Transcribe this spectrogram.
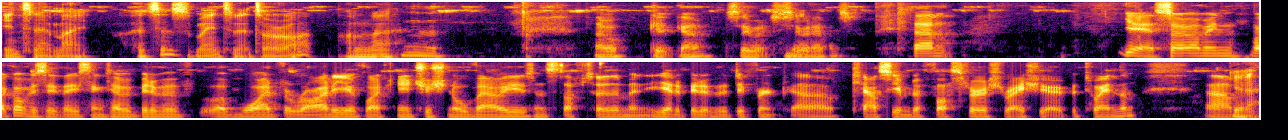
internet, mate. It says my internet's all right. I don't know. Oh well, keep going. See what see Yeah. what happens. Um, yeah. So I mean, like obviously these things have a bit of a, a wide variety of like nutritional values and stuff to them, and you get a bit of a different uh, calcium to phosphorus ratio between them. Um, Yeah.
